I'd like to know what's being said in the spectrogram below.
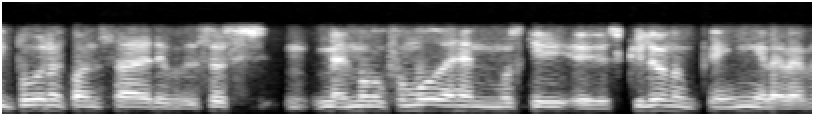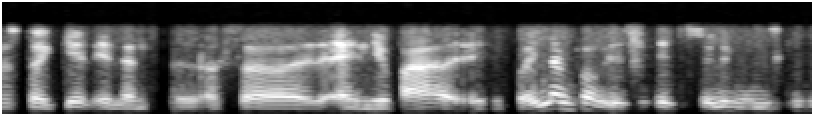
i bund og grund, så er det så man må formode, at han måske øh, skylder nogle penge, eller i hvert fald står i gæld et eller andet sted, og så er han jo bare øh, på et eller andet punkt et, et sølle menneske.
